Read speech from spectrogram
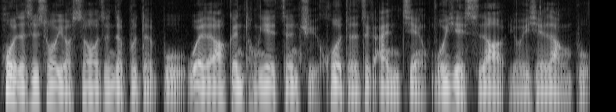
或者是说，有时候真的不得不为了要跟同业争取获得这个案件，我也是要有一些让步。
